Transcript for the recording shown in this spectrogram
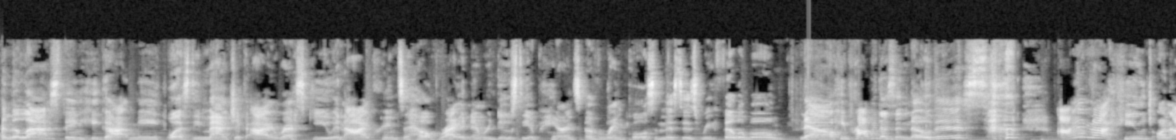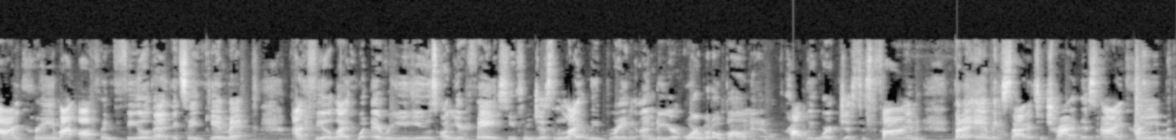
And the last thing he got me was the Magic Eye Rescue, an eye cream to help brighten and reduce the appearance of wrinkles. And this is refillable. Now, he probably doesn't know this. I am not huge on eye cream. I often feel that it's a gimmick. I feel like whatever you use on your face, you can just lightly bring under your orbital bone and it will probably work just as fine. But I am excited to try this eye cream.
